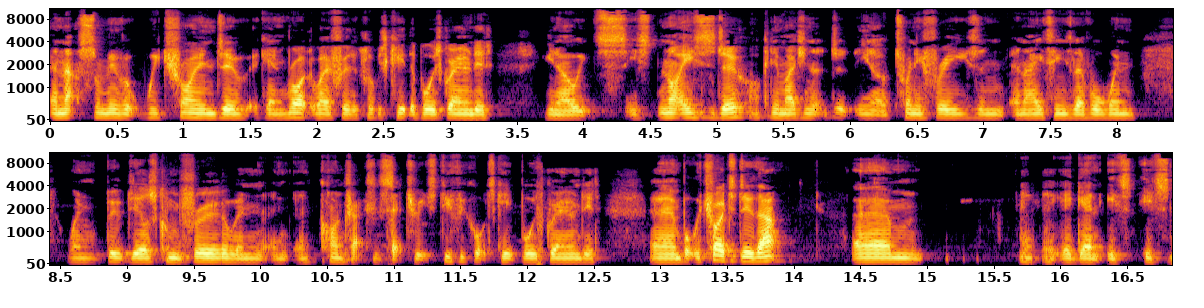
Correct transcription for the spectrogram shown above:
and that's something that we try and do again right the way through the club is keep the boys grounded. You know, it's it's not easy to do. I can imagine that you know twenty threes and, and 18s level when when boot deals come through and, and, and contracts, etc., it's difficult to keep boys grounded. Um, but we try to do that. Um, again, it's it's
